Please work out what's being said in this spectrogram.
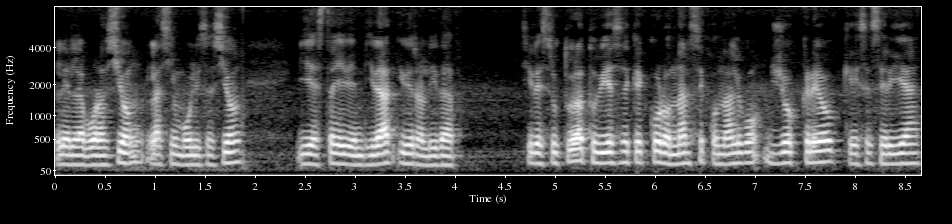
la elaboración, la simbolización y esta identidad y realidad. Si la estructura tuviese que coronarse con algo, yo creo que ese sería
